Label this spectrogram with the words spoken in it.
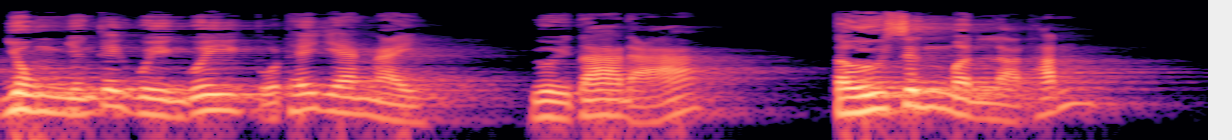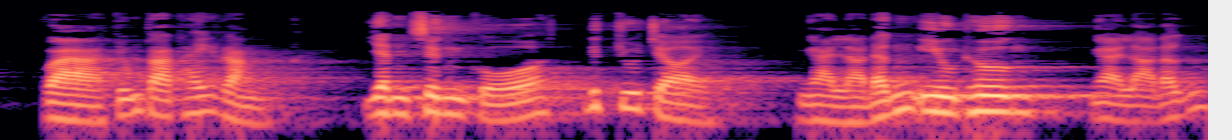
dùng những cái quyền quy của thế gian này, người ta đã tự xưng mình là thánh. Và chúng ta thấy rằng danh xưng của Đức Chúa Trời ngài là đấng yêu thương ngài là đấng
